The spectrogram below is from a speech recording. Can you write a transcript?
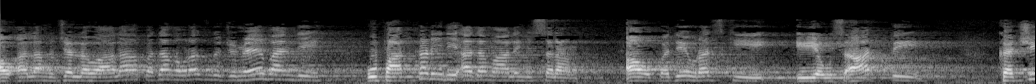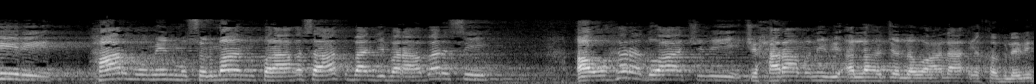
او الله جل وعلا په دغه ورځ د جمعې باندې وفات کړی دی آدم علیه السلام او په دې ورځ کې یو ساعت دی که چیرې هر مؤمن مسلمان پر هغه ساعت باندې برابر سي او هر دعا چې وي چې حرام نه وي الله جل وعلا یې قبلوي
